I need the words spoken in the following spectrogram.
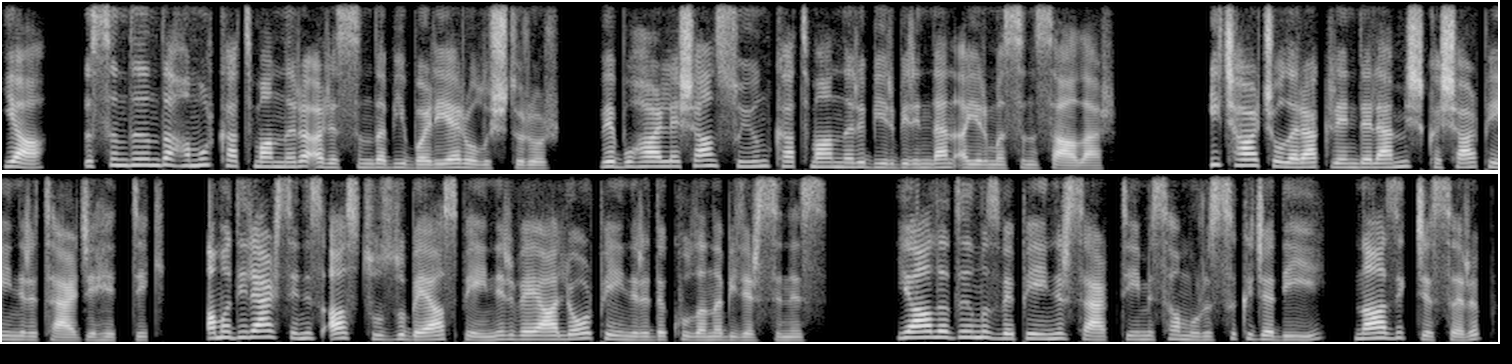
Yağ, ısındığında hamur katmanları arasında bir bariyer oluşturur ve buharlaşan suyun katmanları birbirinden ayırmasını sağlar. İç harç olarak rendelenmiş kaşar peyniri tercih ettik ama dilerseniz az tuzlu beyaz peynir veya lor peyniri de kullanabilirsiniz. Yağladığımız ve peynir serptiğimiz hamuru sıkıca değil, nazikçe sarıp,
